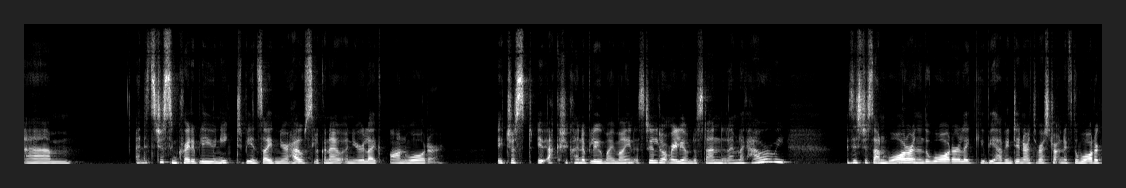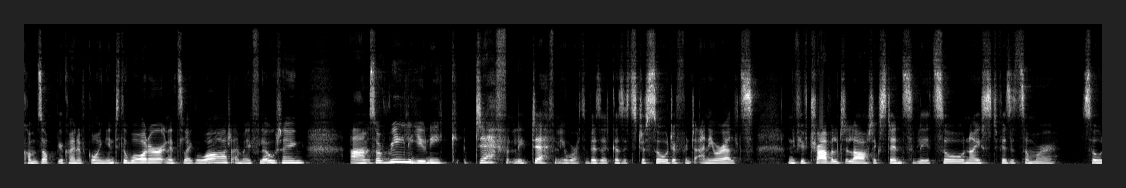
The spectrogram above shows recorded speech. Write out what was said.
Um, and it's just incredibly unique to be inside in your house looking out and you're like on water. It just it actually kind of blew my mind. I still don't really understand it. I'm like, how are we is this just on water and then the water like you'd be having dinner at the restaurant and if the water comes up you're kind of going into the water and it's like what am i floating um, so really unique definitely definitely worth a visit because it's just so different to anywhere else and if you've traveled a lot extensively it's so nice to visit somewhere so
